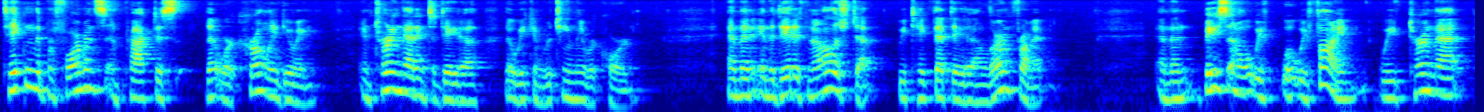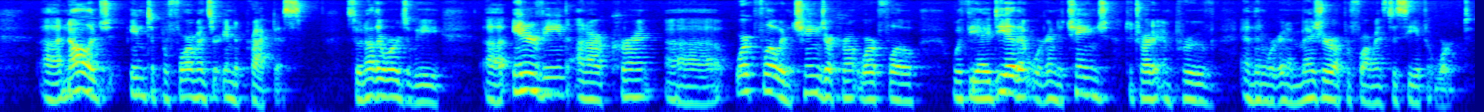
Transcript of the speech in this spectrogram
taking the performance and practice that we're currently doing and turning that into data that we can routinely record. And then in the data to knowledge step, we take that data and learn from it and then based on what we what we find, we turn that uh, knowledge into performance or into practice. So in other words, we uh, intervene on our current uh, workflow and change our current workflow with the idea that we're going to change to try to improve, and then we're going to measure our performance to see if it worked.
